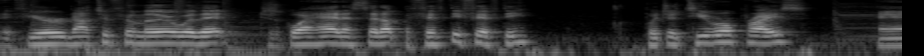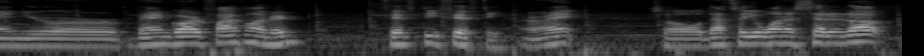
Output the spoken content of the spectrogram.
if you're not too familiar with it, just go ahead and set up a 50 50. Put your T Rowe Price and your Vanguard 500 50 50. All right. So that's how you want to set it up.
